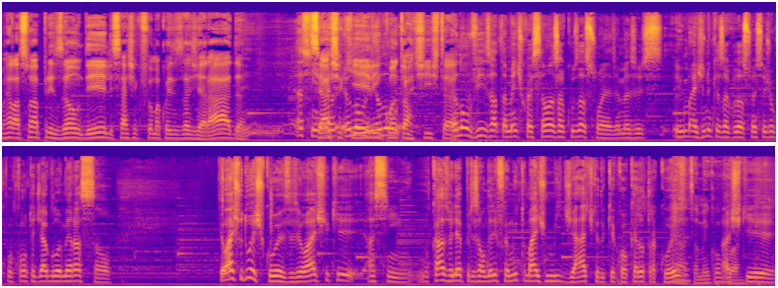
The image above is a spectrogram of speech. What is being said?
com relação à prisão dele. Você acha que foi uma coisa exagerada? Assim, Você eu- acha eu que não- ele, eu não- enquanto artista. Eu não vi exatamente quais são as acusações, né, mas eu, eu imagino que as acusações sejam por conta de aglomeração. Eu acho duas coisas. Eu acho que, assim, no caso ali, a prisão dele foi muito mais midiática do que qualquer outra coisa. Ah, também concordo. Acho que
